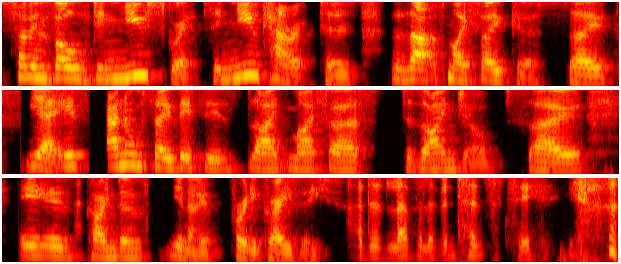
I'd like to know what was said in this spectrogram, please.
so involved in new scripts in new characters that that's my focus. So yeah it's and also this is like my first design job. So it is kind of you know pretty crazy. Added level of intensity.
